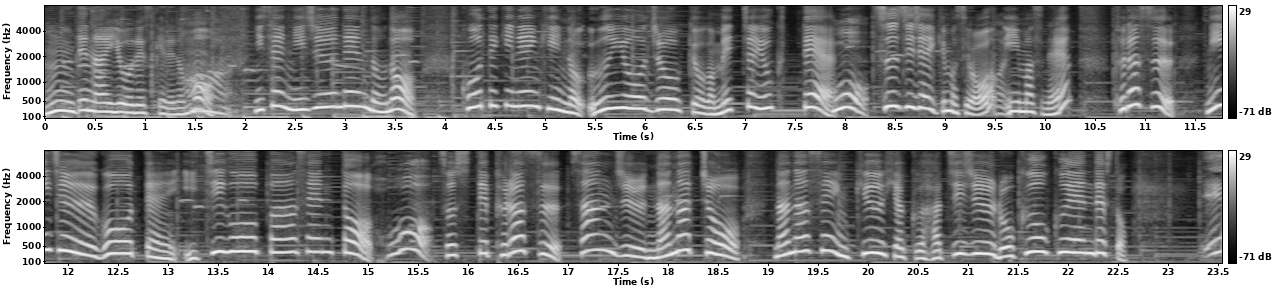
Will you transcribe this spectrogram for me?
えうん、で内容ですけれーども、は2020年度の公的年金の運用状況がめっちゃ良くいてお数字じゃいきますよ、はい。言いますね。プラス25.15%ほそしてプラス37兆7986億円ですとうえ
